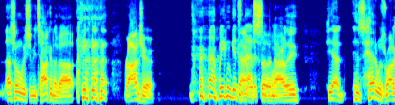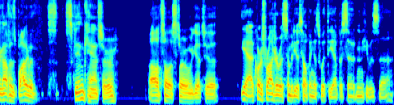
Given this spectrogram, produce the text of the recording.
That's when we should be talking about Roger. we can get to that. was at so gnarly. He had his head was rotting off his body with s- skin cancer. I'll tell the story when we get to it. Yeah, of course, Roger was somebody who was helping us with the episode, and he was. Uh,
